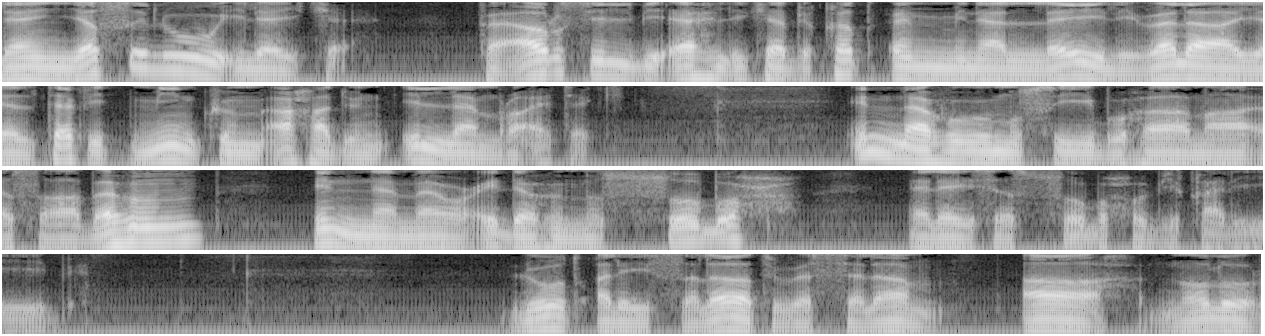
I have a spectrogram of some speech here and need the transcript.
len yasilu ileyke فأرسل بأهلك بقطع من الليل ولا يلتفت منكم أحد إلا امرأتك إنه مصيبها ما أصابهم إن موعدهم الصبح أليس الصبح بقريب Lut aleyhissalatu vesselam ah n'olur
